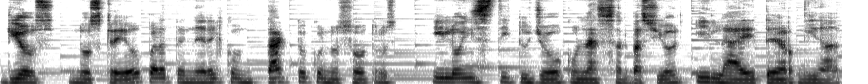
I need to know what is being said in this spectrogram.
Dios nos creó para tener el contacto con nosotros y lo instituyó con la salvación y la eternidad.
